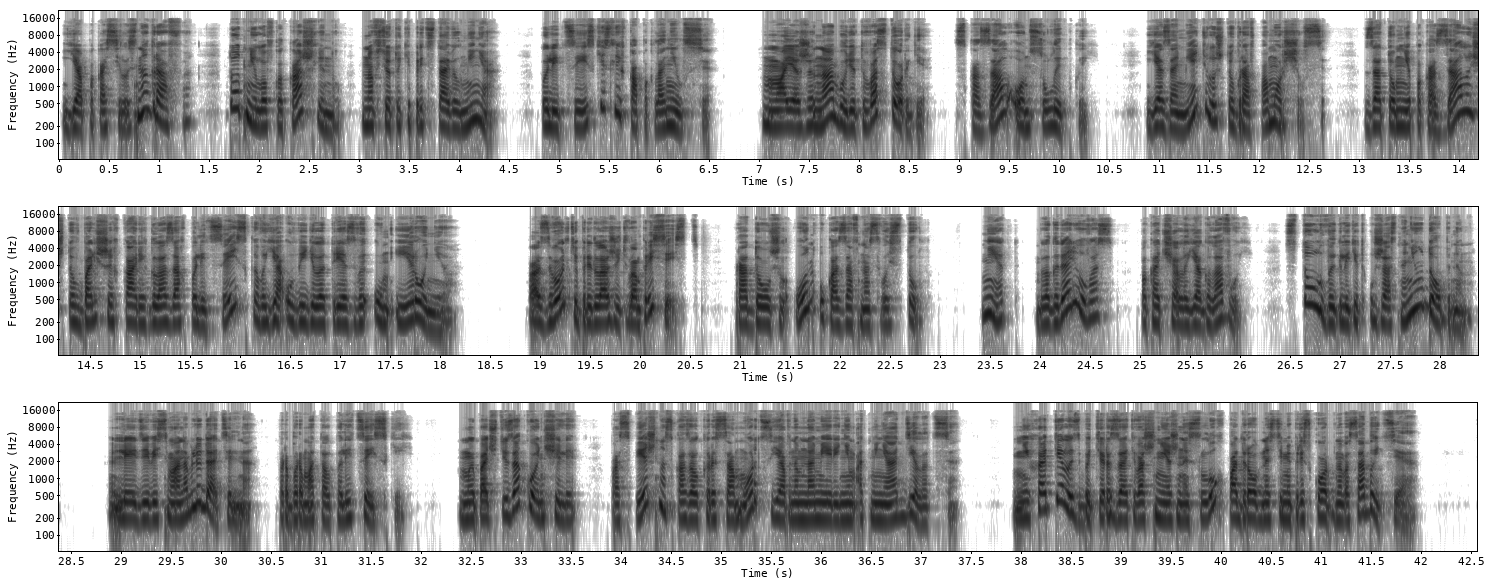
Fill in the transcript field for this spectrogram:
Я покосилась на графа. Тот неловко кашлянул, но все-таки представил меня. Полицейский слегка поклонился. «Моя жена будет в восторге», — сказал он с улыбкой. Я заметила, что граф поморщился. Зато мне показалось, что в больших карих глазах полицейского я увидела трезвый ум и иронию. «Позвольте предложить вам присесть», — продолжил он, указав на свой стул. «Нет, благодарю вас», — покачала я головой. «Стул выглядит ужасно неудобным». «Леди весьма наблюдательна», – пробормотал полицейский. «Мы почти закончили», – поспешно сказал крысоморд с явным намерением от меня отделаться. «Не хотелось бы терзать ваш нежный слух подробностями прискорбного события».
